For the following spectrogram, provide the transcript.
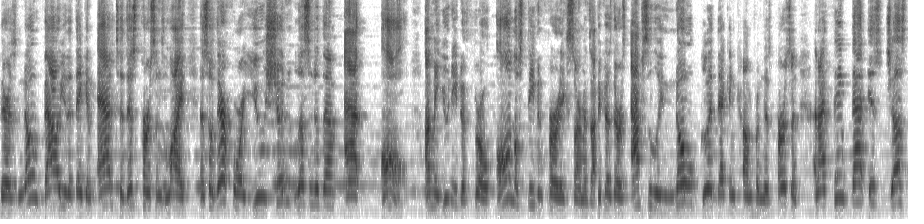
there is no value that they can add to this person's life. And so therefore, you shouldn't listen to them at all. I mean, you need to throw all of Steven Furtick's sermons out because there is absolutely no good that can come from this person. And I think that is just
